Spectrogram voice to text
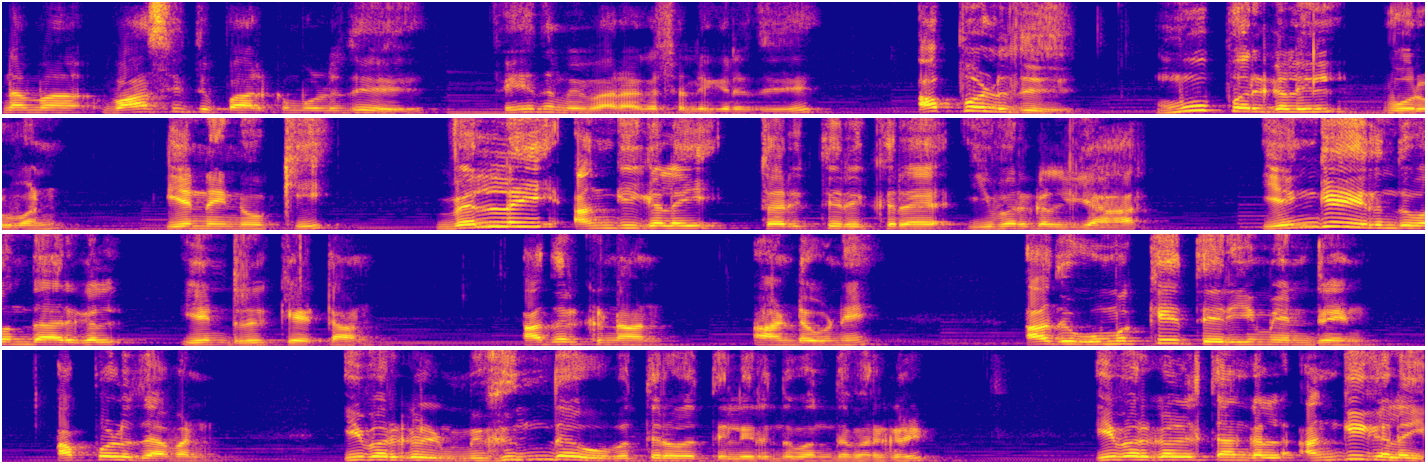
நம்ம வாசித்து பார்க்கும் பொழுது வேதம் இவ்வாறாக சொல்லுகிறது அப்பொழுது மூப்பர்களில் ஒருவன் என்னை நோக்கி வெள்ளை அங்கிகளை தரித்திருக்கிற இவர்கள் யார்? எங்கே இருந்து வந்தார்கள்? என்று கேட்டான். அதற்கு நான் ஆண்டவனே அது உமக்கே தெரியும் என்றேன். அப்பொழுது அவன் இவர்கள் மிகுந்த உபத்திரவத்தில் இருந்து வந்தவர்கள் இவர்கள் தங்கள் அங்கிகளை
